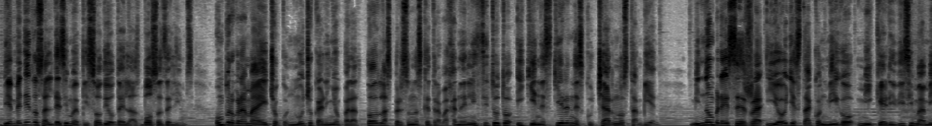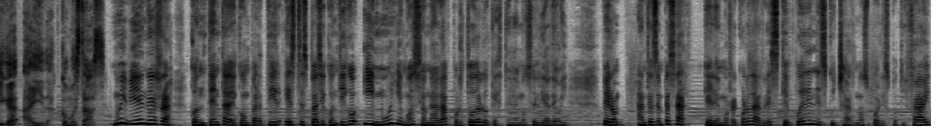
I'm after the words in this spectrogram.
Bienvenidos al décimo episodio de Las Voces del IMSS, un programa hecho con mucho cariño para todas las personas que trabajan en el instituto y quienes quieren escucharnos también. Mi nombre es Ezra y hoy está conmigo mi queridísima amiga Aida. ¿Cómo estás? Muy bien, Ezra. Contenta de compartir este espacio contigo y muy emocionada por todo lo que tenemos el día de hoy. Pero antes de empezar, queremos recordarles que pueden escucharnos por Spotify,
